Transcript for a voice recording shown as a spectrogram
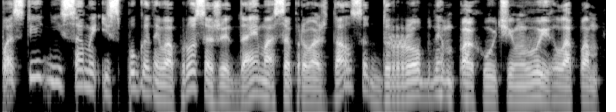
Последний самый испуганный вопрос ожидаемо сопровождался дробным пахучим выхлопом.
